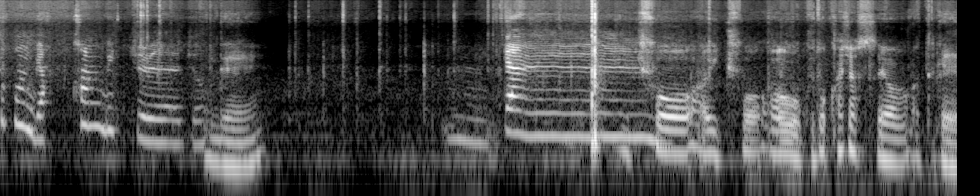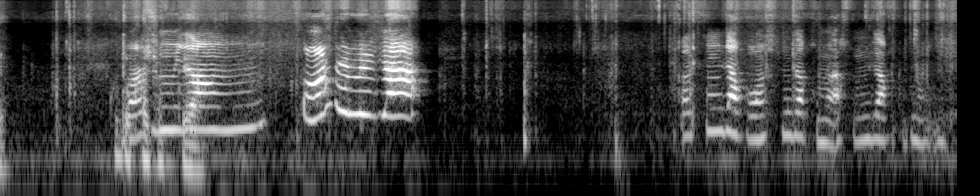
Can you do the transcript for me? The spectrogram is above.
조금 약한 빛을 해줘. 네. 음, 짠. 추워. 아이 추워. 어 구독하셨어요. 어떻게? 구독하셨대요. 고맙습니다. 고맙습니다. 고맙습니다. 고맙습니다. 고맙습니다.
